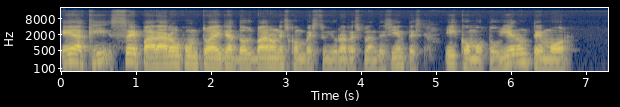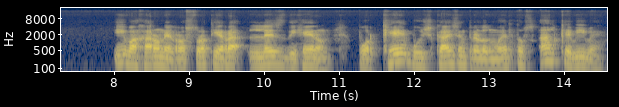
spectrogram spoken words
he aquí se pararon junto a ellas dos varones con vestiduras resplandecientes, y como tuvieron temor y bajaron el rostro a tierra, les dijeron, ¿por qué buscáis entre los muertos al que vive?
